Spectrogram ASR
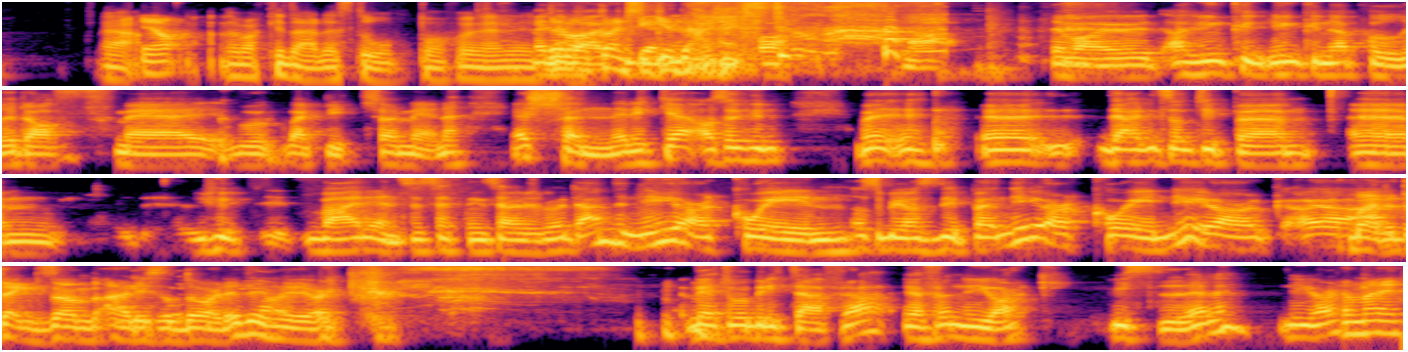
Ja, ja, det var ikke der det sto på. For, Men det var jo kanskje ikke der det sto. Det var jo, hun, kunne, hun kunne ha pulled it off med vært litt sjarmerende. Jeg skjønner ikke altså hun, men, uh, Det er litt sånn type um, hun- Hver eneste setning så er det sånn I'm the New York queen. Og så blir han sånn type New York queen, New York. Ja. Bare tenk sånn Er de så dårlige, de i New York? Vet du hvor Britta er fra? Vi er fra New York. Visste du det, eller? New York. Nei.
